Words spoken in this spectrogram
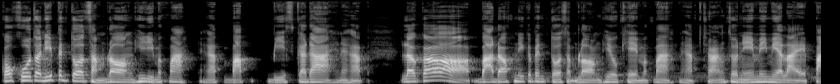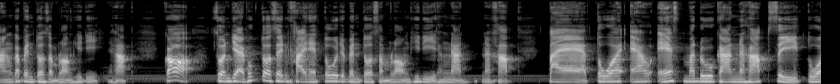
โกคูตัวนี้เป็นตัวสำรองที่ดีมากๆนะครับบัฟบีสก็ได้นะครับ แล้วก็บาร์ด็อกนี่ก็เป็นตัวสำรองที่โอเคมากๆนะครับทรังตัวนี้ไม่มีอะไรปังก็เป็นตัวสำรองที่ดีนะครับก็ส่วนใหญ่พวกตัวเซนไคในตู้จะเป็นตัวสำรองที่ดีทั้งนั้นนะครับแต่ตัว LF มาดูกันนะครับ 4 ตัว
